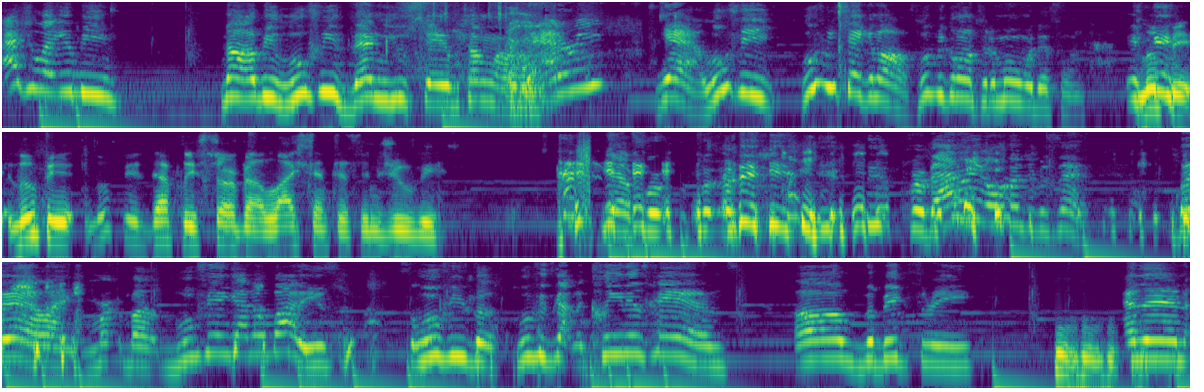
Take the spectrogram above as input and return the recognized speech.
actually, like it'd be no, it'd be Luffy then Yusuke. If we're talking about battery, yeah, Luffy, Luffy taking off. Luffy going to the moon with this one. Luffy, Luffy, Luffy is definitely serving a life sentence in juvie. yeah, for for, for battery, one hundred percent. But yeah, like, but Luffy ain't got no bodies, so Luffy's the Luffy's got the cleanest hands of the big three, and then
